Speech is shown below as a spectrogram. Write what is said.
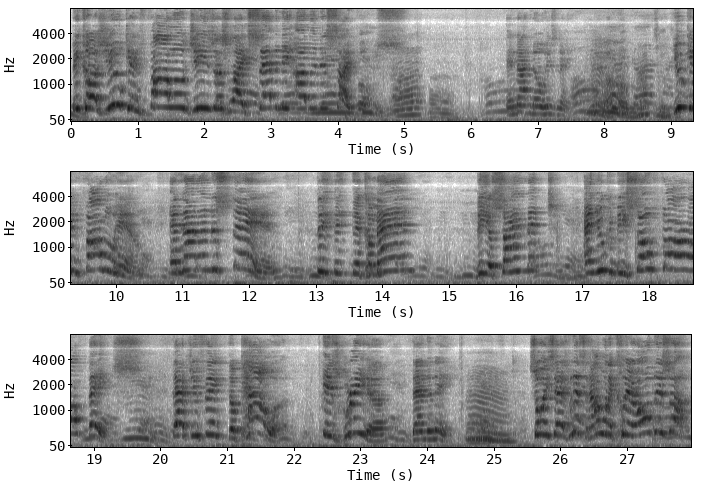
Because you can follow Jesus like 70 other disciples. Uh-uh. And not know his name. Oh, hmm. my oh, Jesus. You can follow him and not understand the, the, the command, the assignment, oh, and you can be so far off base that you think the power is greater than the name. Hmm. So he says, listen, I want to clear all this up. Oh,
